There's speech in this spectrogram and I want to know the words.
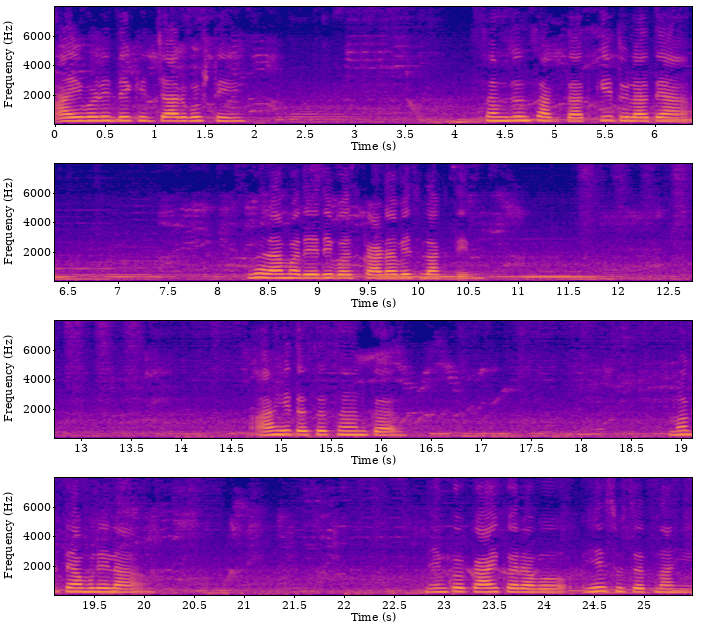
आई वडील देखील चार गोष्टी समजून सांगतात की तुला त्या घरामध्ये दिवस काढावेच लागतील. आहे तसं सहन कर. मग त्या मुलीला नेमकं काय करावं हे सुचत नाही.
